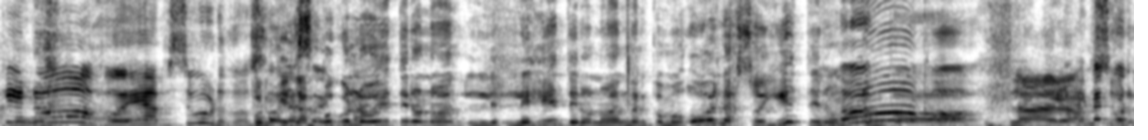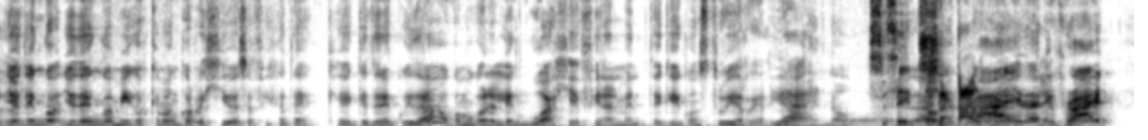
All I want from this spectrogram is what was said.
que po, no, pues es absurdo. Porque tampoco los heteros no, les heteros no andan como, hola, soy hetero. No, po. Claro. A mí me han yo, tengo, yo tengo amigos que me han corregido eso, fíjate, que hay que tener cuidado como con el lenguaje finalmente, que construye realidades, ¿no? Sí, Danny exacto. Pride, Pride.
